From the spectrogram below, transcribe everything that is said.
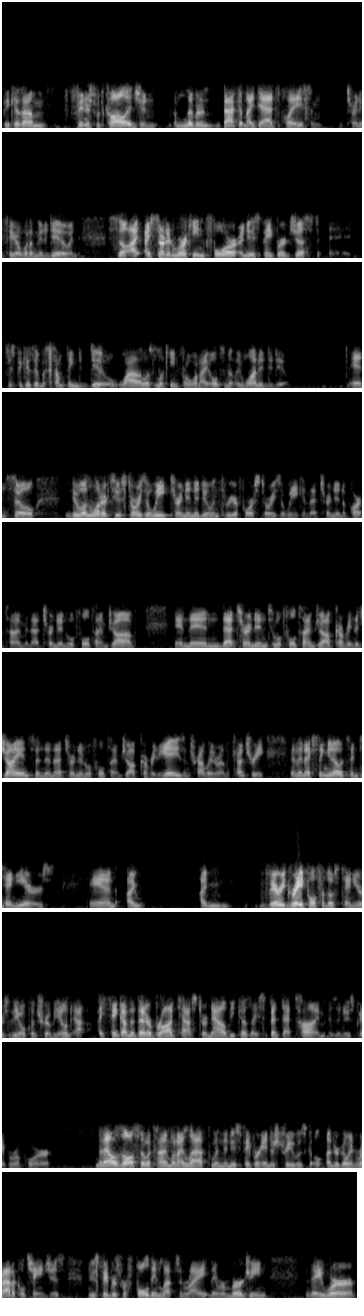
because I'm finished with college and I'm living back at my dad's place and trying to figure out what I'm going to do. And so I, I started working for a newspaper just just because it was something to do while I was looking for what I ultimately wanted to do. And so doing one or two stories a week turned into doing three or four stories a week and that turned into part-time and that turned into a full-time job and then that turned into a full-time job covering the Giants, and then that turned into a full-time job covering the A's and traveling around the country. And the next thing you know, it's been 10 years, and I, I'm very grateful for those 10 years of the Oakland Tribune. I think I'm a better broadcaster now because I spent that time as a newspaper reporter. But that was also a time when I left when the newspaper industry was undergoing radical changes. Newspapers were folding left and right. They were merging. They were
